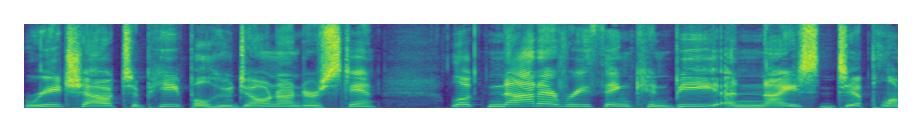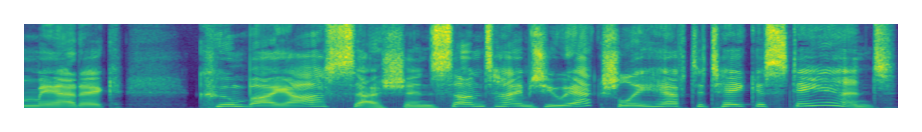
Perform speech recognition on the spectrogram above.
reach out to people who don't understand. Look, not everything can be a nice diplomatic kumbaya session. Sometimes you actually have to take a stand.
